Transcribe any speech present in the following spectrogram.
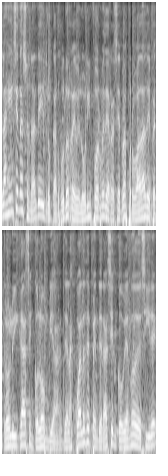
La Agencia Nacional de Hidrocarburos reveló un informe de reservas probadas de petróleo y gas en Colombia, de las cuales dependerá si el gobierno decide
